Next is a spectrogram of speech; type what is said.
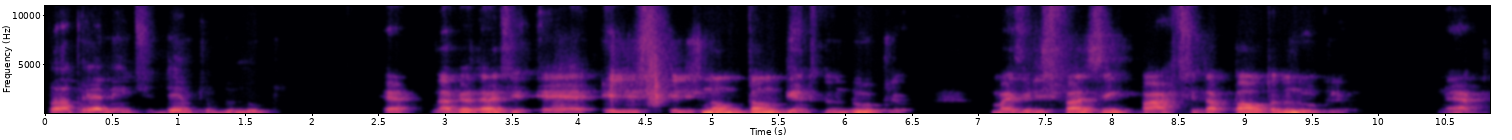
propriamente dentro do núcleo? É, na verdade, é, eles, eles não estão dentro do núcleo, mas eles fazem parte da pauta do núcleo. Né?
